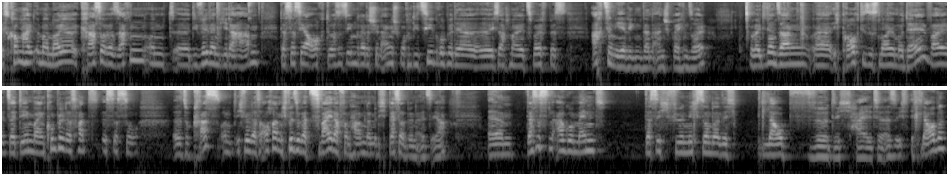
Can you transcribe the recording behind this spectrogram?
es kommen halt immer neue, krassere Sachen und äh, die will dann jeder haben. Dass das ja auch, du hast es eben gerade schön angesprochen, die Zielgruppe der, äh, ich sag mal, 12- bis 18-Jährigen dann ansprechen soll. Weil die dann sagen, äh, ich brauche dieses neue Modell, weil seitdem mein Kumpel das hat, ist das so, äh, so krass und ich will das auch haben. Ich will sogar zwei davon haben, damit ich besser bin als er. Ähm, das ist ein Argument, das ich für nicht sonderlich glaubwürdig halte. Also ich, ich glaube,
